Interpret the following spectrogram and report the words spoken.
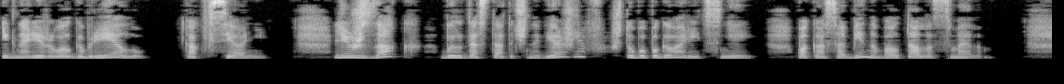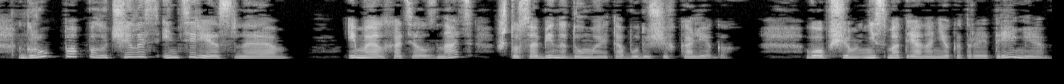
игнорировал Габриэлу, как все они. Лишь Зак был достаточно вежлив, чтобы поговорить с ней, пока Сабина болтала с Мелом. Группа получилась интересная, и Мел хотел знать, что Сабина думает о будущих коллегах. В общем, несмотря на некоторые трения,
